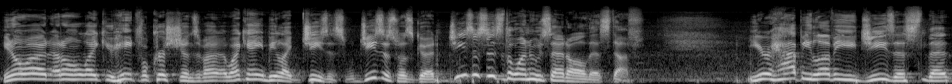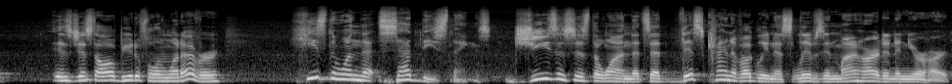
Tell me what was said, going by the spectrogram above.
you know what? I don't like you hateful Christians. Why can't you be like Jesus? Well, Jesus was good. Jesus is the one who said all this stuff. Your happy, lovey Jesus that is just all beautiful and whatever He's the one that said these things. Jesus is the one that said, This kind of ugliness lives in my heart and in your heart.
